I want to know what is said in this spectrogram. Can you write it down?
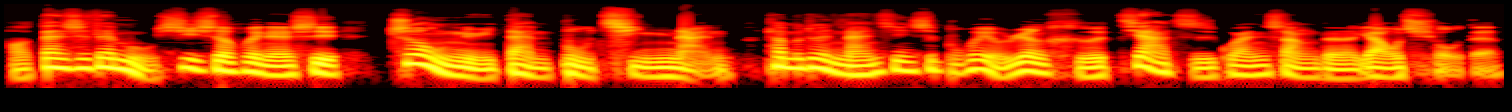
好，但是在母系社会呢，是重女但不轻男。他们对男性是不会有任何价值观上的要求的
